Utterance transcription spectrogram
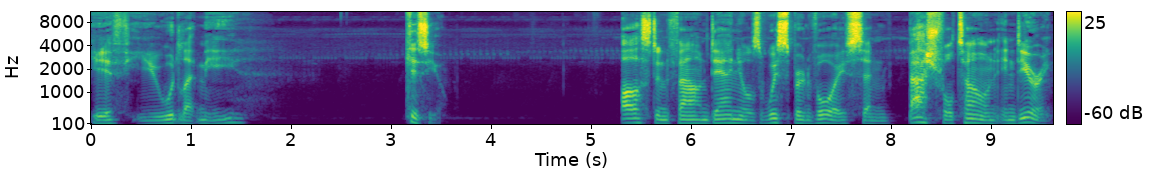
if you would let me kiss you. Austin found Daniel's whispered voice and bashful tone endearing.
